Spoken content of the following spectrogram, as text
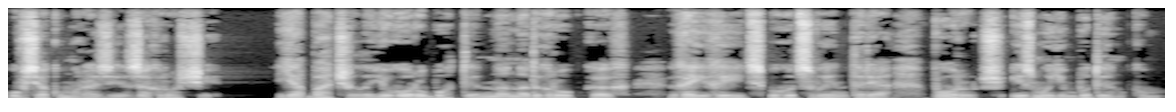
у всякому разі за гроші. Я бачила його роботи на надгробках гайгейтського цвинтаря поруч із моїм будинком.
